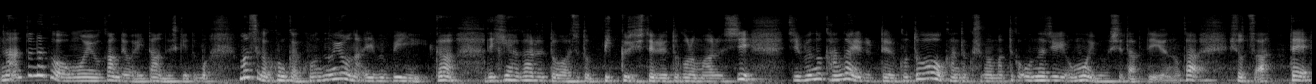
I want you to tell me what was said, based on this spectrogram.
なんとなくは思い浮かんではいたんですけどもまさか今回このような MV が出来上がるとはちょっとびっくりしてるところもあるし自分の考えてることを監督さんが全く同じ思いをしてたっていうのが一つあって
